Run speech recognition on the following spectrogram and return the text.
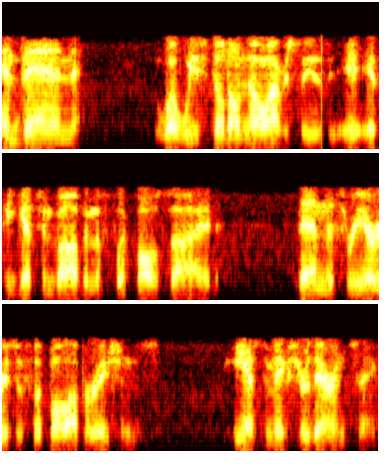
And then what we still don't know, obviously, is if he gets involved in the football side, then the three areas of football operations, he has to make sure they're in sync.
